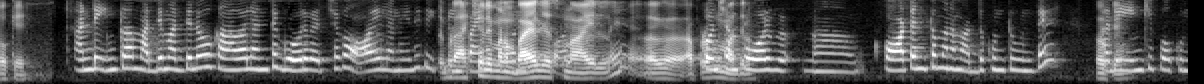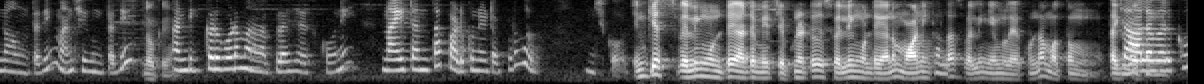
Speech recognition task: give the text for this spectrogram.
ఓకే. అండ్ ఇంకా మధ్య మధ్యలో కావాలంటే గోరువెచ్చగా ఆయిల్ అనేది ఇప్పుడు యాక్చువల్లీ మనం బాయిల్ చేసుకున్న ఆయిల్ని అప్పుడు కొంచెం పోర్ కాటన్తో మనం అద్దుకుంటూ ఉంటే అది ఇంకిపోకుండా ఉంటది మంచిగా ఉంటది అండ్ ఇక్కడ కూడా మనం అప్లై చేసుకొని నైట్ అంతా పడుకునేటప్పుడు ఉంచుకోవచ్చు. ఇన్ కేస్ స్వెల్లింగ్ ఉంటే అంటే మీరు చెప్పినట్టు స్వెల్లింగ్ ఉంటే కానీ మార్నింగ్ కల్లా స్వెల్లింగ్ ఏం లేకుండా మొత్తం చాలా వరకు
